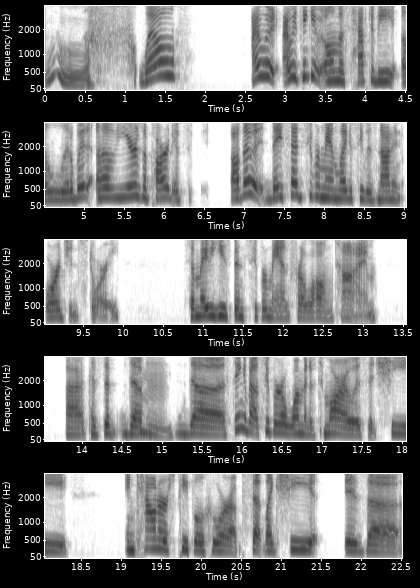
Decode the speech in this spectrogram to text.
Ooh, well i would i would think it would almost have to be a little bit of years apart if although they said superman legacy was not an origin story. So maybe he's been superman for a long time. Because the the Hmm. the thing about supergirl woman of tomorrow is that she encounters people who are upset like she is uh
